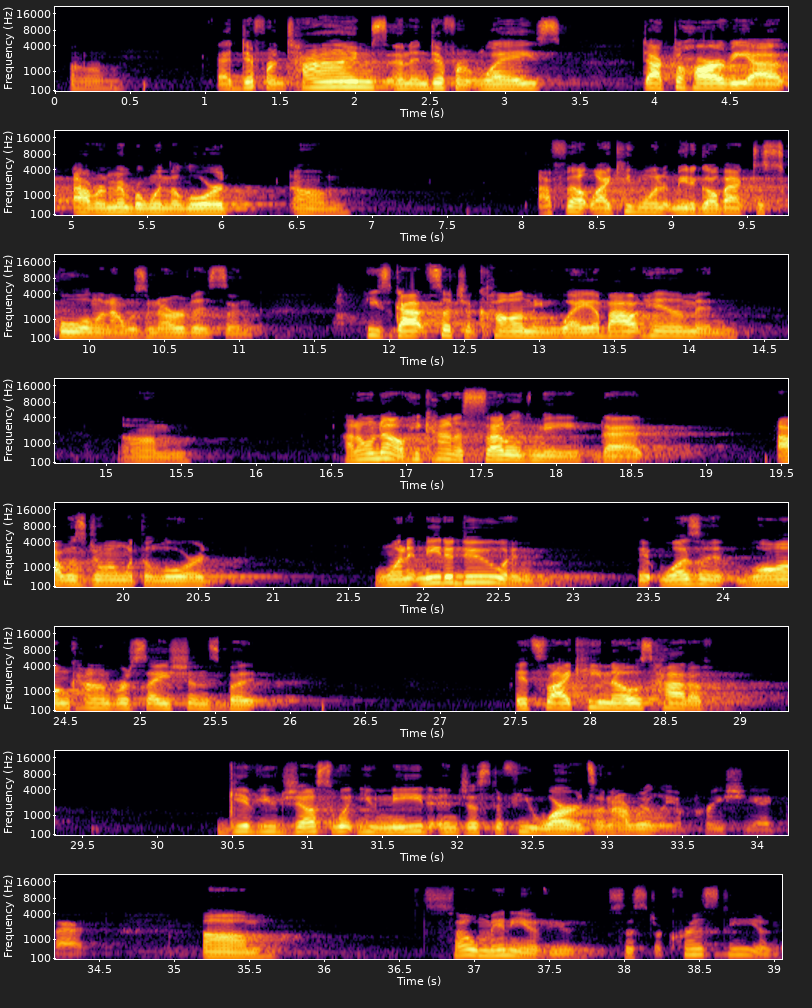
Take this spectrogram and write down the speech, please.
um, at different times and in different ways. Dr. Harvey, I, I remember when the Lord, um, I felt like He wanted me to go back to school and I was nervous, and He's got such a calming way about Him. And um, I don't know, He kind of settled me that I was doing what the Lord wanted me to do, and it wasn't long conversations, but it's like he knows how to give you just what you need in just a few words, and I really appreciate that. Um, so many of you, Sister Christy and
